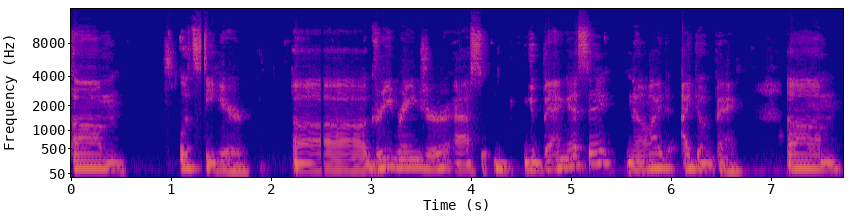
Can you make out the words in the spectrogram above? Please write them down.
Um, let's see here. Uh, Green Ranger asks, "You bang essay? No, I, I don't bang." Um,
